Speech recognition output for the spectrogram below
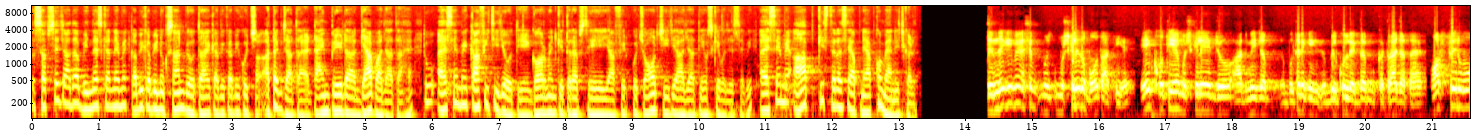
तो सबसे ज़्यादा बिज़नेस करने में कभी कभी नुकसान भी होता है कभी कभी कुछ अटक जाता है टाइम पीरियड गैप आ जाता है। तो ऐसे में काफ़ी चीज़ें होती है गवर्नमेंट की तरफ़ से या फिर कुछ और चीज़ें आ जाती हैं उसके वजह से भी। ऐसे में आप किस तरह से अपने आप को मैनेज करते ज़िंदगी में ऐसे मुश्किलें तो बहुत आती है। एक होती है मुश्किलें जो आदमी जब बोलते हैं कि बिल्कुल एकदम कतरा जाता है और फिर वो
